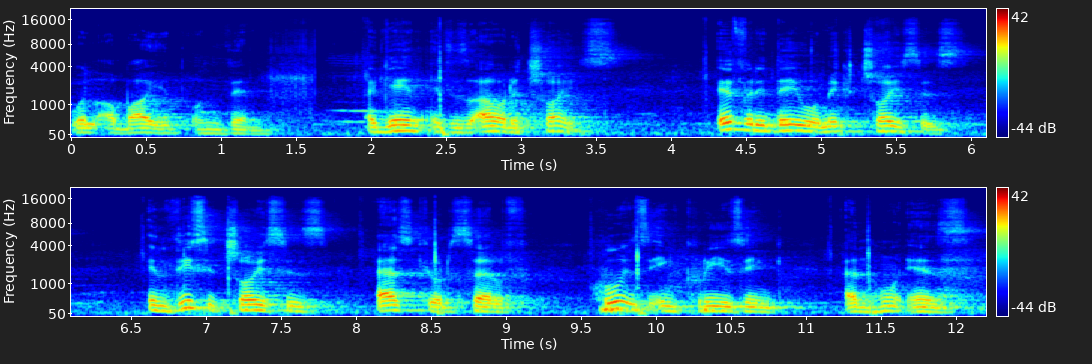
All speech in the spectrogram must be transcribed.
will abide on them. Again, it is our choice. Every day we make choices. In these choices, ask yourself who is increasing and who is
